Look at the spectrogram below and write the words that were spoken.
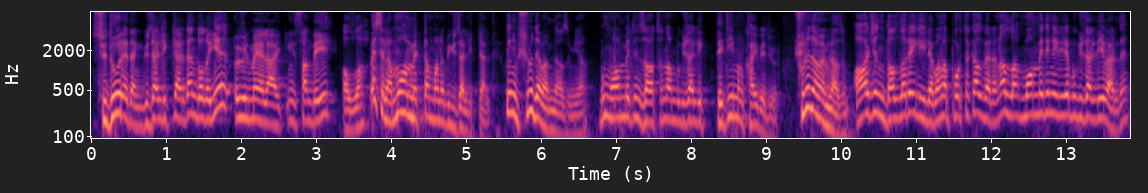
südur eden güzelliklerden dolayı övülmeye layık insan değil Allah. Mesela Muhammed'den bana bir güzellik geldi. Benim şunu demem lazım ya. Bu Muhammed'in zatından bu güzellik dediğim an kaybediyorum. Şunu demem lazım. Ağacın dalları eliyle bana portakal veren Allah Muhammed'in eliyle bu güzelliği verdi.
